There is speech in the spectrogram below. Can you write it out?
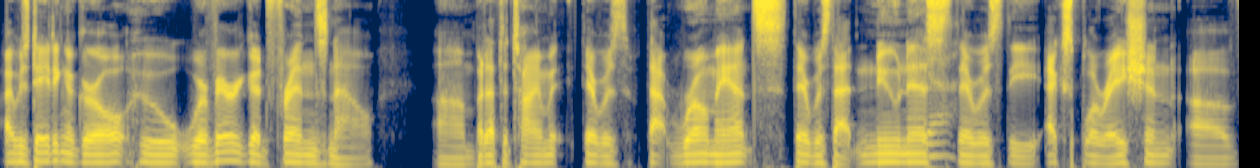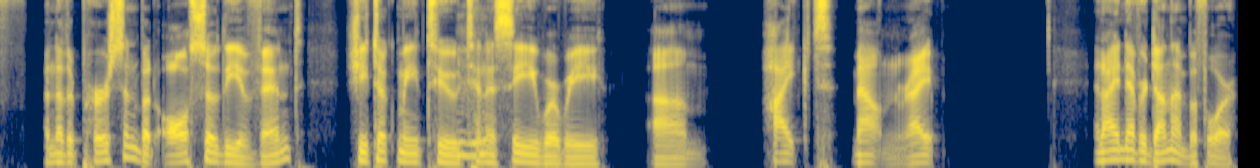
I was dating a girl who we're very good friends now. Um, but at the time, there was that romance, there was that newness, Yeah. there was the exploration of another person, but also the event. She took me to Mhm. Tennessee where we um, hiked mountain, right? And I had never done that before.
